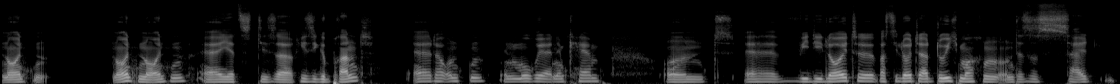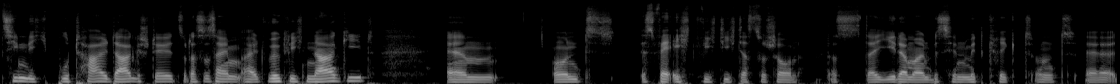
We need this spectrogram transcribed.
9. 9.9. Äh, jetzt dieser riesige Brand äh, da unten in Moria in dem Camp und äh, wie die Leute, was die Leute da durchmachen und es ist halt ziemlich brutal dargestellt, sodass es einem halt wirklich nahe geht. Ähm, und es wäre echt wichtig, das zu schauen, dass da jeder mal ein bisschen mitkriegt und äh,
